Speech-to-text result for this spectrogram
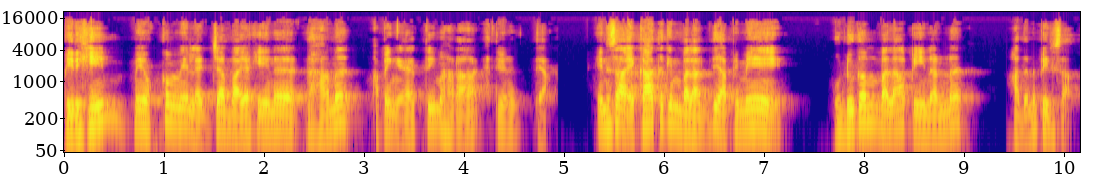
පිරිහීම් මේ ඔක්කොම මේ ලැජ්ජා බය කියන ධහම අපෙන් ඈත් වීම හරහා ඇති වෙන දෙයක්. ඒ නිසා එකාතකින් බලද්දී අපි මේ උඩුගම් බලා පීනන්න හදන පිරිසක්.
